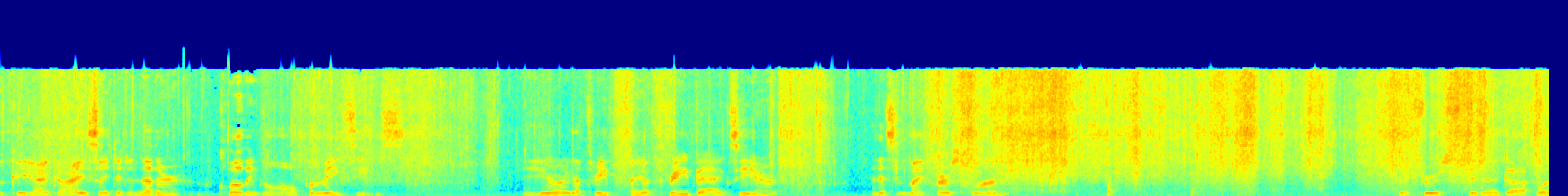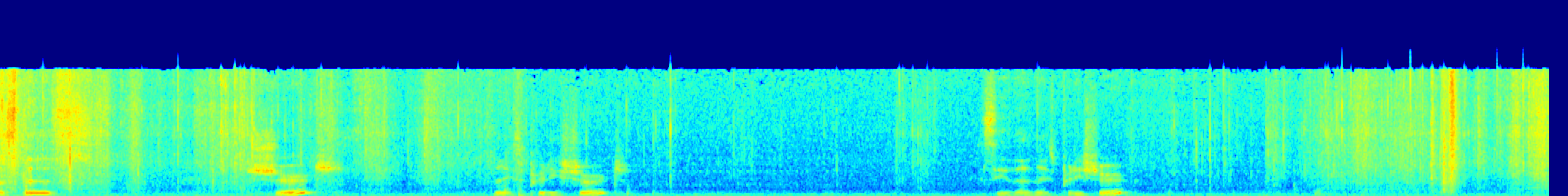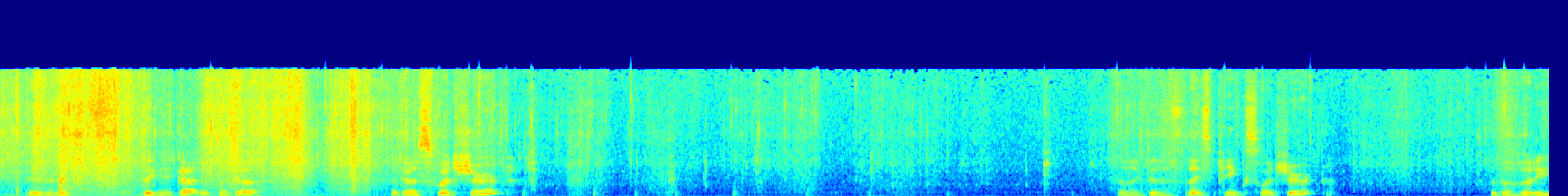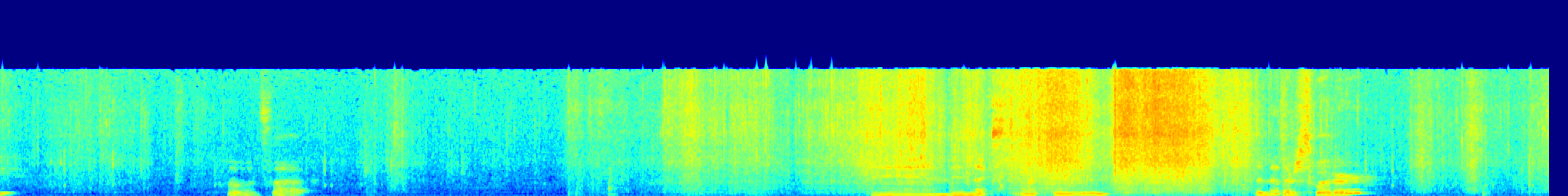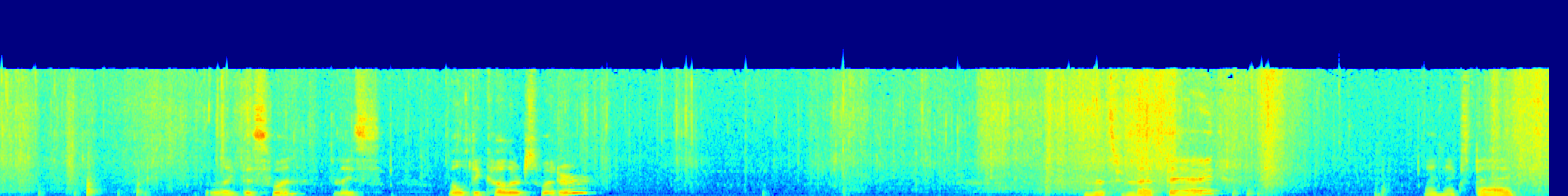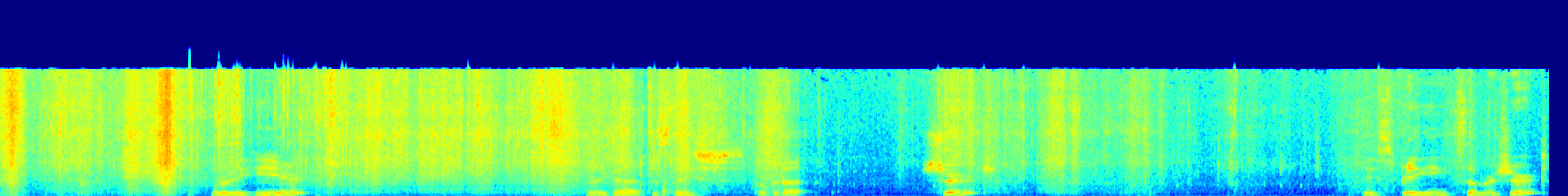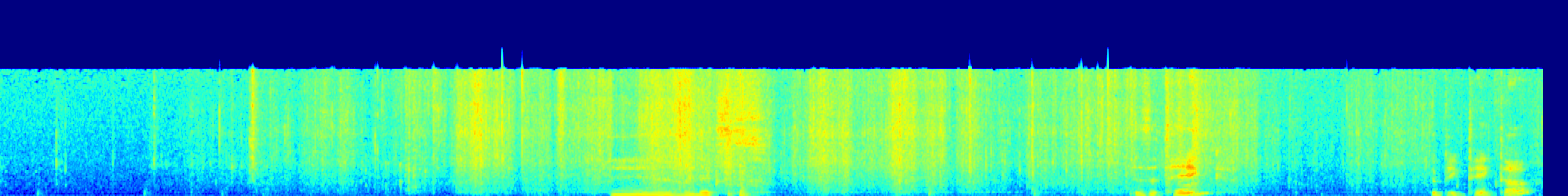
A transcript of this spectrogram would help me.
Okay, hi guys. I did another clothing haul from Macy's. And here I got three, I have three bags here. And this is my first one. The first thing I got was this shirt. Nice pretty shirt. See that nice pretty shirt? And the next thing I got is like a, I got a sweatshirt. I like this nice pink sweatshirt with a hoodie. So what's that? And the next one is another sweater. Like this one. Nice multicolored sweater. And that's from that bag. My next bag right here. I got this nice polka dot shirt. Nice springy summer shirt. And my next is a tank. The pink tank top.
